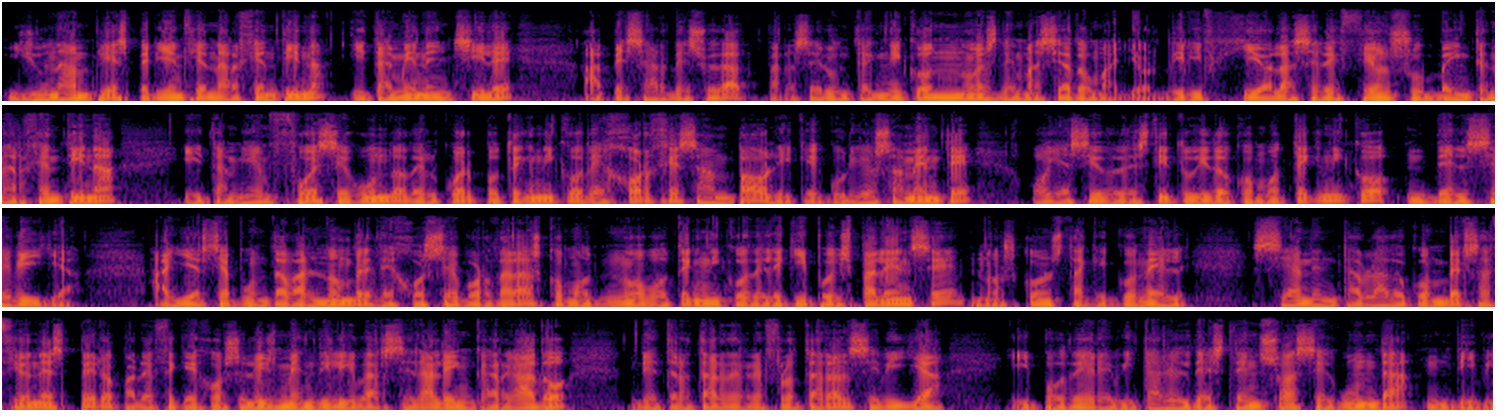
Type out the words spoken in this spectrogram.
y una amplia experiencia en Argentina y también en Chile, a pesar de su edad. Para ser un técnico no es demasiado mayor. Dirigió a la selección sub-20 en Argentina y también fue segundo del cuerpo técnico de Jorge Sampaoli, que curiosamente hoy ha sido destituido como técnico del Sevilla. Ayer se apuntaba el nombre de José Bordalás como nuevo técnico del equipo hispalense. Nos consta que con él se han entablado conversaciones, pero parece que José Luis Mendilíbar será el encargado de tratar de reflotar al Sevilla y poder evitar el descenso a segunda división.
